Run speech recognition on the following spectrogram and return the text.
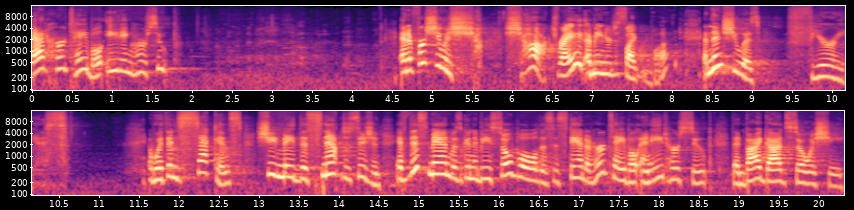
at her table eating her soup. And at first she was sh- shocked, right? I mean, you're just like, what? And then she was furious. And within seconds, she made this snap decision. If this man was going to be so bold as to stand at her table and eat her soup, then by God, so was she.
